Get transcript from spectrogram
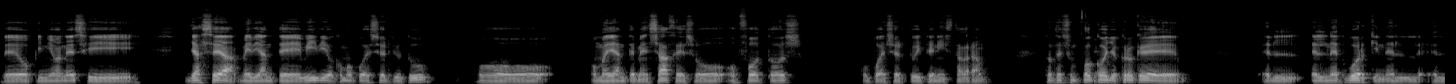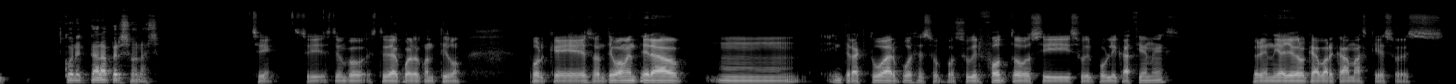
de opiniones y ya sea mediante vídeo como puede ser YouTube o, mediante mensajes o, fotos como puede ser Twitter, Instagram. Entonces un poco yo creo que el, networking, el, conectar a personas. Sí, sí, estoy, un poco, estoy de acuerdo contigo porque eso, antiguamente era mm, interactuar, pues eso, pues subir fotos y subir publicaciones, pero hoy en día yo creo que abarca más que eso, es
